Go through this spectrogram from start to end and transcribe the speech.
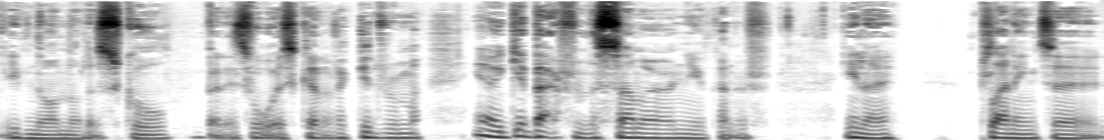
Even though I'm not at school, but it's always kind of a good reminder. You know, get back from the summer and you're kind of, you know, planning to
